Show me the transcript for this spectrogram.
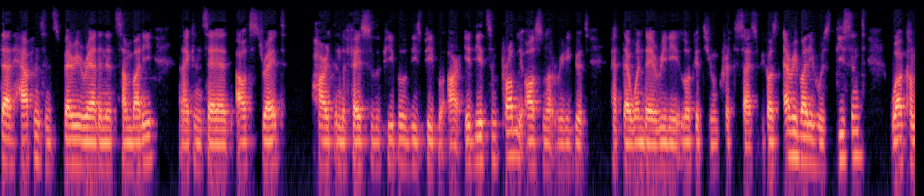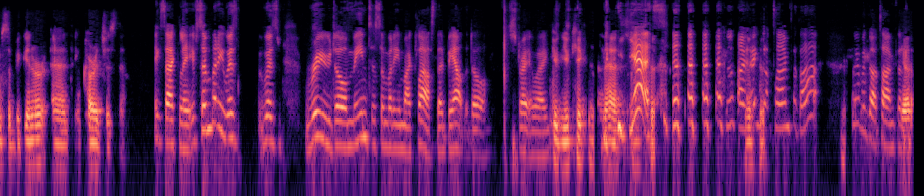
that happens it's very rare that it's somebody and i can say that out straight hard in the face to the people. These people are idiots and probably also not really good at that when they really look at you and criticize you because everybody who is decent welcomes a beginner and encourages them. Exactly. If somebody was was rude or mean to somebody in my class, they'd be out the door straight away. You, you kick them in the head. yes. I ain't got time for that. We haven't got time for yeah. that.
